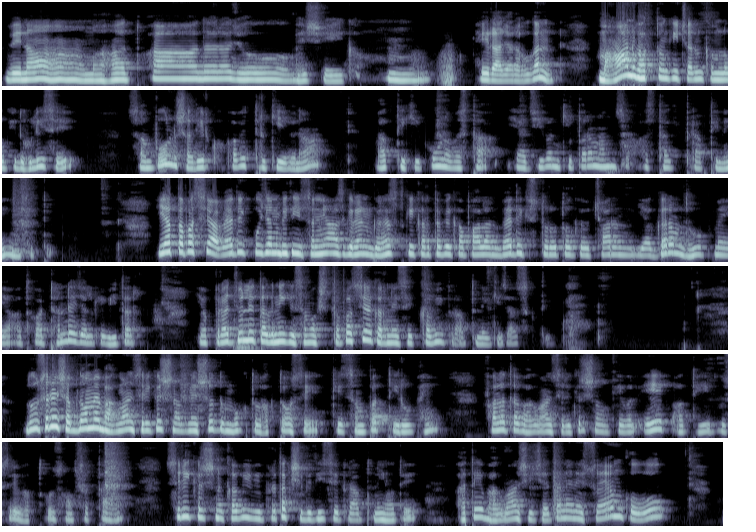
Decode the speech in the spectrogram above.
विना महत्वादरजोभिषेक हे राजा रघुगन महान भक्तों की चरण कमलों की धूली से संपूर्ण शरीर को पवित्र किए बिना भक्ति की पूर्ण अवस्था या जीवन की परमहंस अवस्था की प्राप्ति नहीं हो सकती। यह तपस्या, वैदिक पूजन विधि, संन्यास ग्रहण, गृहस्थ के कर्तव्य का पालन, वैदिक स्त्रोतों के उच्चारण या गर्म धूप में या अथवा ठंडे जल के भीतर या प्रज्वलित अग्नि के समक्ष तपस्या करने से कभी प्राप्त नहीं की जा सकती। दूसरे शब्दों में भगवान श्री कृष्ण अपने शुद्ध मुक्त भक्तों से की संपत्ति रूप हैं। फलतः भगवान श्री कृष्ण केवल एक भक्त ही दूसरे भक्त को सौंप सकता है। श्री कृष्ण कभी भी प्रत्यक्ष विधि से प्राप्त नहीं होते। अतः भगवान श्री चैतन्य ने स्वयं को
